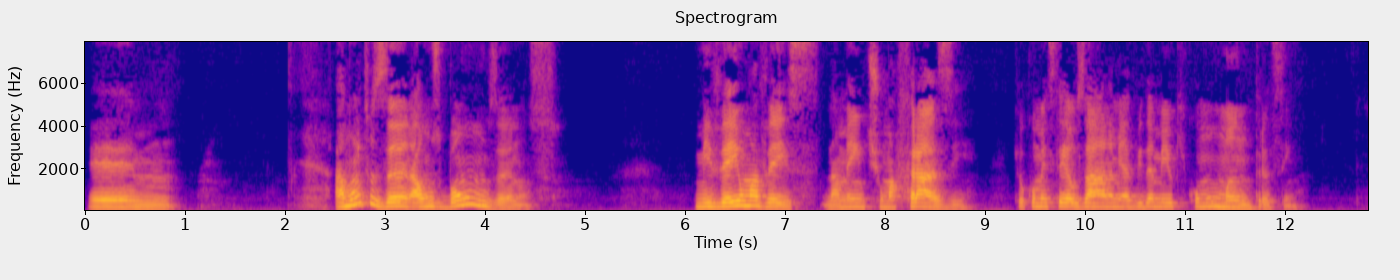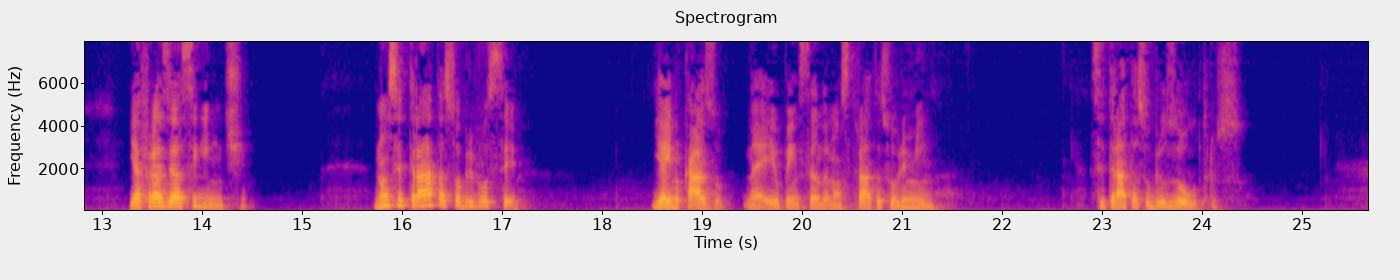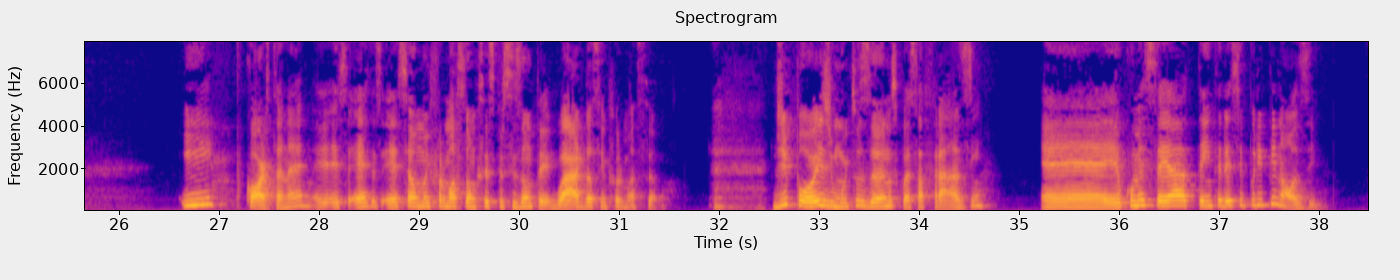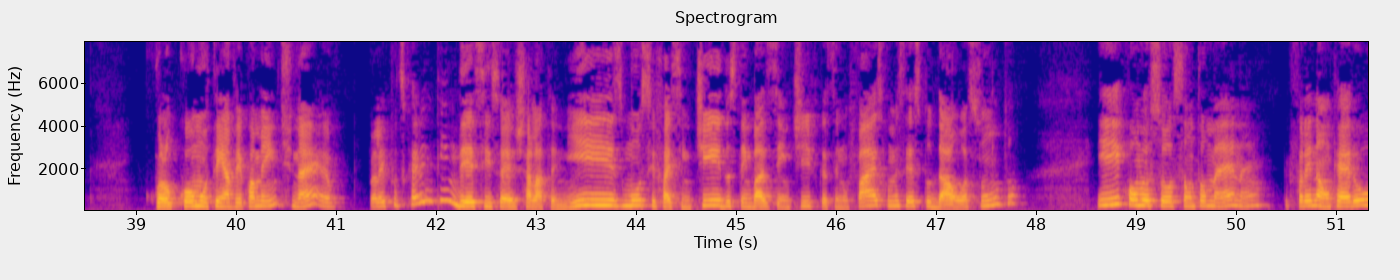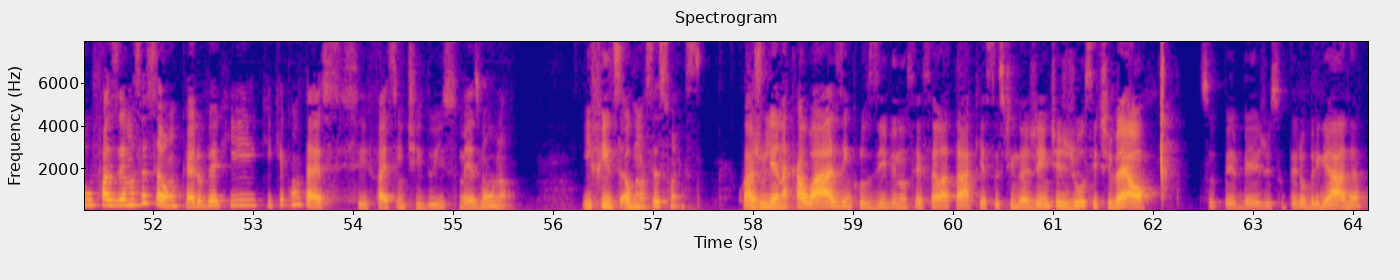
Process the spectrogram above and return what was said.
É, há muitos anos, há uns bons anos, me veio uma vez na mente uma frase que eu comecei a usar na minha vida meio que como um mantra, assim. E a frase é a seguinte: Não se trata sobre você. E aí, no caso, né, eu pensando, não se trata sobre mim. Se trata sobre os outros. E corta, né? essa é uma informação que vocês precisam ter. Guarda essa informação. Depois de muitos anos com essa frase, é, eu comecei a ter interesse por hipnose. Como tem a ver com a mente, né? Eu falei, putz, quero entender se isso é charlatanismo, se faz sentido, se tem base científica, se não faz. Comecei a estudar o assunto. E como eu sou São Tomé, né? Eu falei, não, quero fazer uma sessão, quero ver o que, que, que acontece, se faz sentido isso mesmo ou não. E fiz algumas sessões. Com a Juliana Kawase, inclusive, não sei se ela tá aqui assistindo a gente. Ju, se tiver, ó, super beijo e super obrigada.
